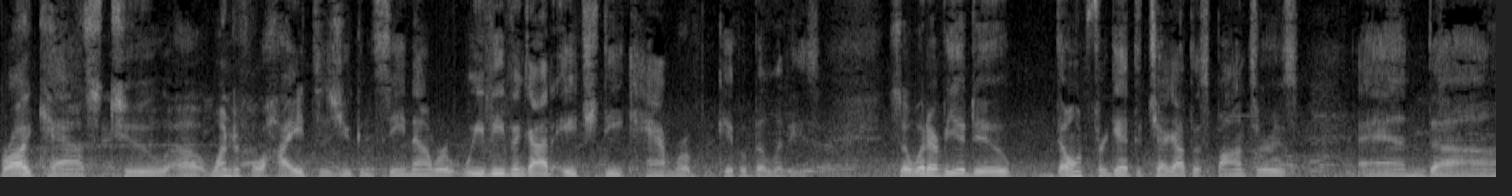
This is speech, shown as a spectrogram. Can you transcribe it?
broadcast to uh, wonderful heights, as you can see now. we have even got HD camera capabilities. So whatever you do, don't forget to check out the sponsors. And uh,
